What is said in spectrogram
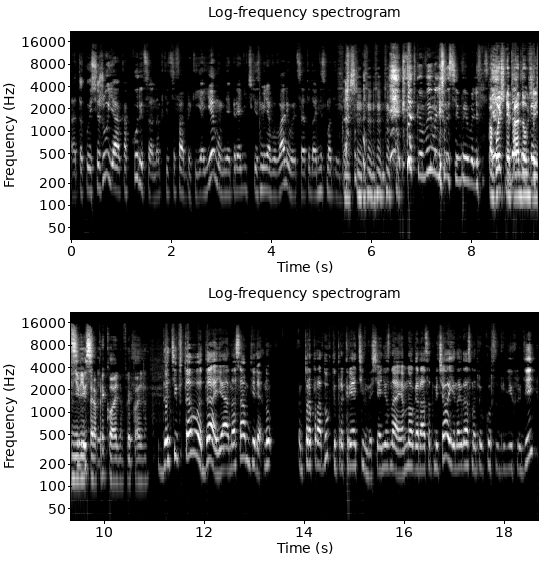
А такой сижу, я как курица на птицефабрике, я ем, у меня периодически из меня вываливается, я туда не смотрю. Я такой вывалилась и вывалилась. Побочный продукт жизни Виктора, прикольно, прикольно. Да типа того, да, я на самом деле, ну, про продукты, про креативность, я не знаю, я много раз отмечал, я иногда смотрю курсы других людей,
